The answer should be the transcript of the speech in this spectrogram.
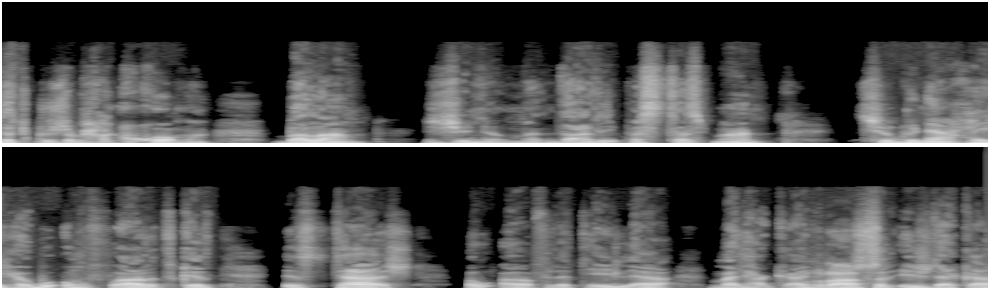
دەتکوژم حق خۆمە بەڵام ژن و منداڵی بەستەزمان چ گوناحی هەبوو ئەم فارت کرد ئێستاش ئەو ئافرەتەی لە مەلحەکان ڕاستر ئیش دەکە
